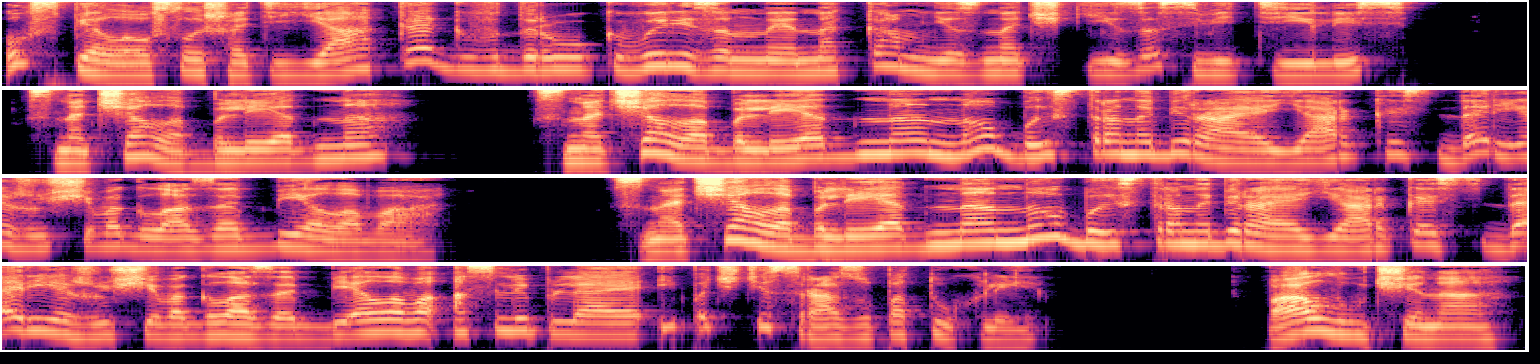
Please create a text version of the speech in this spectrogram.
Успела услышать я, как вдруг вырезанные на камне значки засветились. Сначала бледно, Сначала бледно, но быстро набирая яркость до режущего глаза белого. Сначала бледно, но быстро набирая яркость до режущего глаза белого, ослепляя и почти сразу потухли. «Получено», —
